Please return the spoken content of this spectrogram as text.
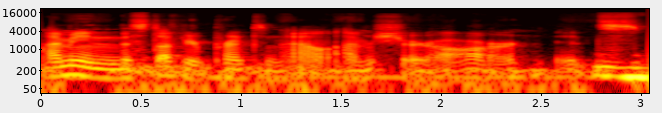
I mean, the stuff you're printing out, I'm sure are. It's mm-hmm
